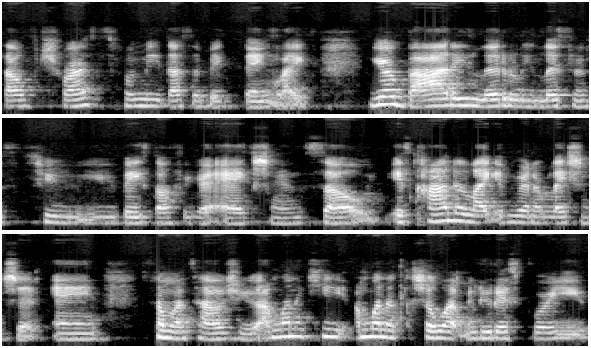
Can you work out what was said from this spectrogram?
self-trust, for me that's a big thing. Like your body literally listens to you based off of your actions. So it's kind of like if you're in a relationship and someone tells you, I'm gonna keep I'm gonna show up and do this for you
